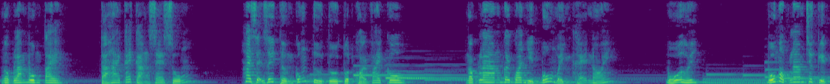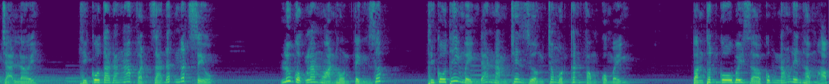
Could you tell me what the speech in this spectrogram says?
Ngọc Lam buông tay, Cả hai cái cảng xe xuống. Hai sợi dây thừng cũng từ từ tuột khỏi vai cô. Ngọc Lam quay qua nhìn bố mình khẽ nói, Bố ơi, Bố Ngọc Lam chưa kịp trả lời, Thì cô ta đã ngáp vật ra đất ngất xỉu. Lúc Ngọc Lam hoàn hồn tỉnh giấc, Thì cô thấy mình đã nằm trên giường trong một căn phòng của mình. Toàn thân cô bây giờ cũng nóng lên hầm hập.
